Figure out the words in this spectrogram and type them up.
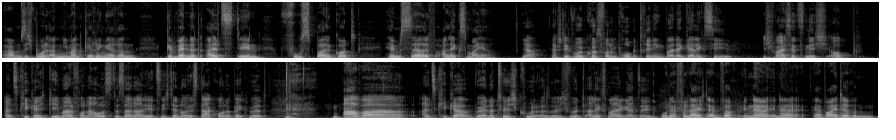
haben sich wohl an niemand Geringeren gewendet als den Fußballgott himself, Alex Meyer. Ja, er steht wohl kurz vor einem Probetraining bei der Galaxy. Ich weiß jetzt nicht, ob als Kicker, ich gehe mal von aus, dass er da jetzt nicht der neue Star Quarterback wird. Aber als Kicker wäre natürlich cool. Also ich würde Alex Meyer gern sehen. Oder vielleicht einfach in einer, in einer erweiterten,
